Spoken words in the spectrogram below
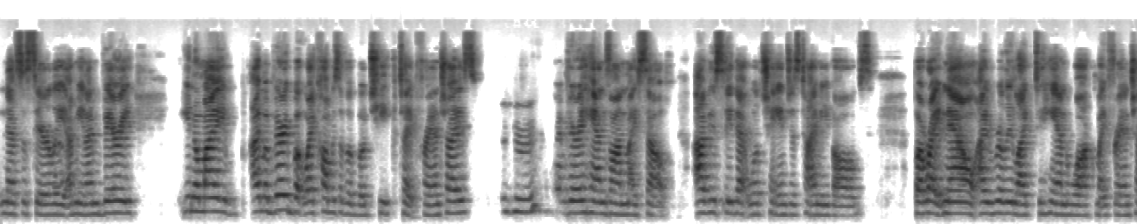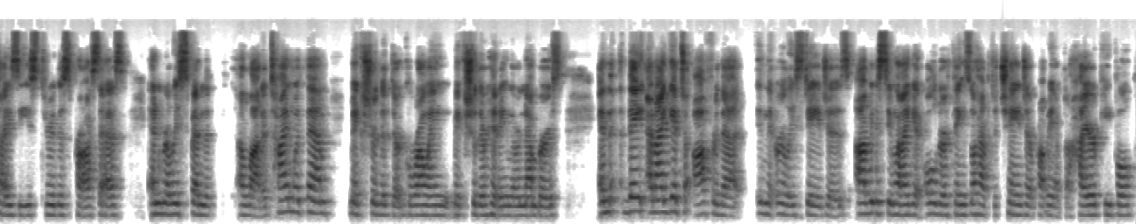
necessarily i mean i'm very you know my i'm a very but i call myself a boutique type franchise Mm-hmm. I'm very hands on myself. Obviously, that will change as time evolves. But right now, I really like to hand walk my franchisees through this process and really spend a lot of time with them, make sure that they're growing, make sure they're hitting their numbers. And they and I get to offer that in the early stages. Obviously, when I get older, things will have to change. I probably have to hire people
